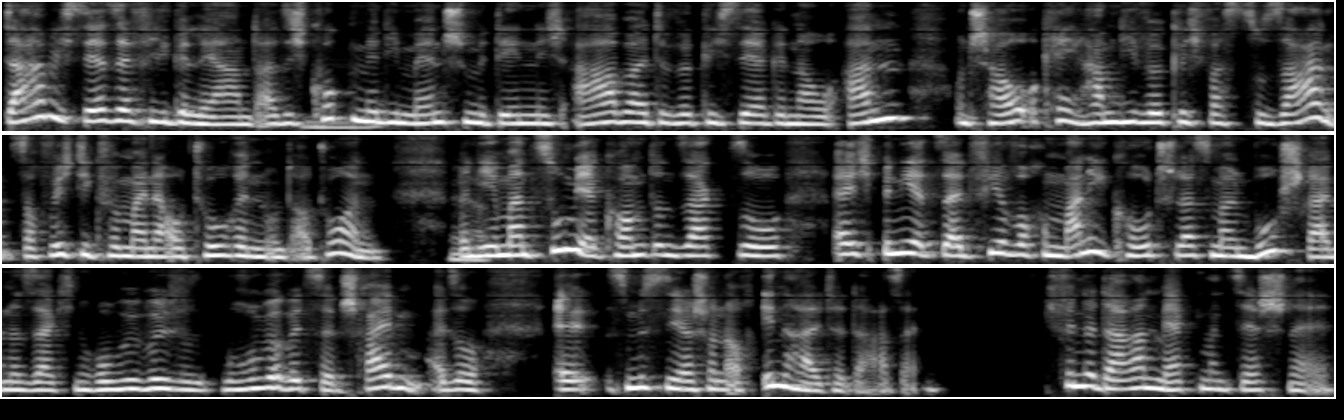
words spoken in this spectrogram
Da habe ich sehr, sehr viel gelernt. Also ich gucke mhm. mir die Menschen, mit denen ich arbeite, wirklich sehr genau an und schaue, okay, haben die wirklich was zu sagen? Ist auch wichtig für meine Autorinnen und Autoren. Ja. Wenn jemand zu mir kommt und sagt so, ey, ich bin jetzt seit vier Wochen Money Coach, lass mal ein Buch schreiben, dann sage ich, worüber, worüber willst du denn schreiben? Also äh, es müssen ja schon auch Inhalte da sein. Ich finde, daran merkt man sehr schnell.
